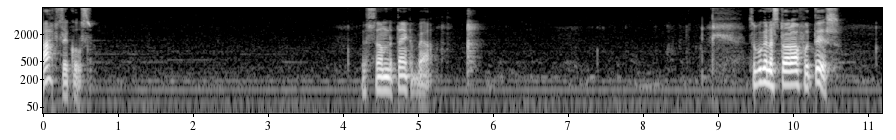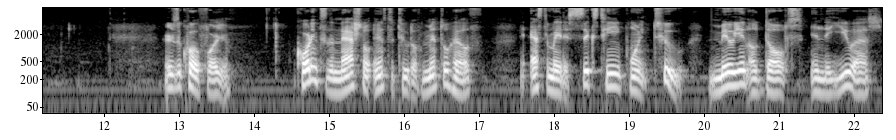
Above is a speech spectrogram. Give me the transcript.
obstacles? There's something to think about. So we're going to start off with this. Here's a quote for you. According to the National Institute of Mental Health, an estimated 16.2 million adults in the U.S.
